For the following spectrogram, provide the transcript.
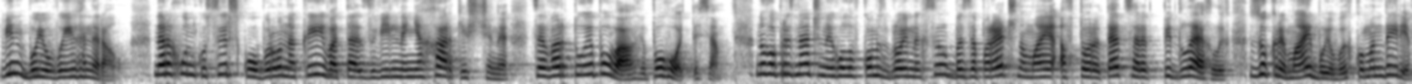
Він бойовий генерал. На рахунку сирського оборона Києва та звільнення Харківщини. Це вартує поваги, погодьтеся. Новопризначений головком збройних сил беззаперечно має авторитет серед підлеглих, зокрема й бойових командирів.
